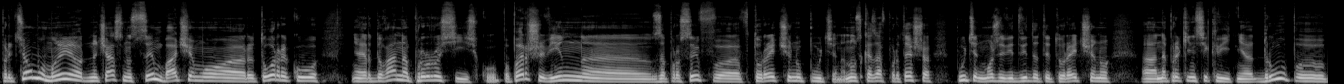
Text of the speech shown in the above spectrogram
При цьому ми одночасно з цим бачимо риторику Ердогана проросійську. По-перше, він е, запросив е, в Туреччину Путіна. Ну сказав про те, що Путін може відвідати Туреччину е, наприкінці квітня. Друг, по-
